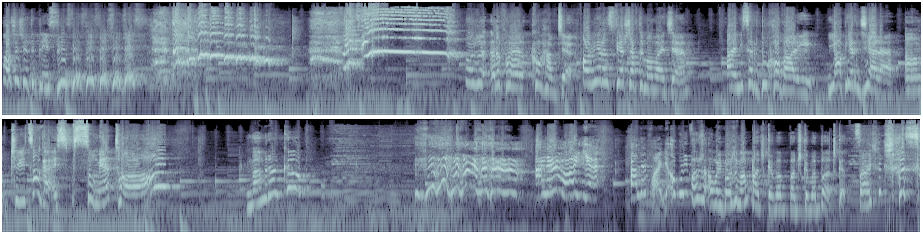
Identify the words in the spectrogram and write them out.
Boże Święty, please, please, please, please, please, please. Boże, Rafael, kocham cię. On mnie rozpieszcza w tym momencie. Ale mi serduchowali. Ja pierdzielę. Um, czyli co, guys? W sumie to... Mam rank up. Ale fajnie. Ale fajnie. O mój Boże, o mój Boże, mam paczkę, mam paczkę, mam paczkę. Cała się trzęsę.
